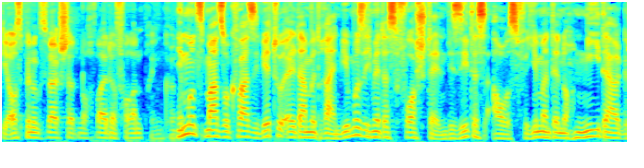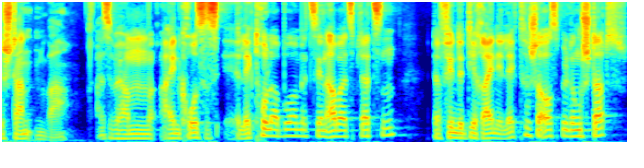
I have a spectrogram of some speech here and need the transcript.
die Ausbildungswerkstatt noch weiter voranbringen können. Nimm uns mal so quasi virtuell damit rein. Wie muss ich mir das vorstellen? Wie sieht das aus für jemand, der noch nie da gestanden war? Also wir haben ein großes Elektrolabor mit zehn Arbeitsplätzen. Da findet die rein elektrische Ausbildung statt.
